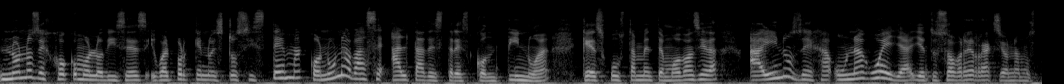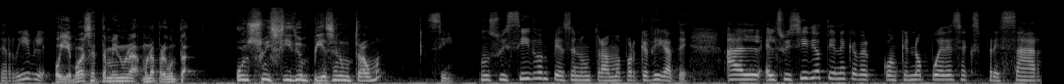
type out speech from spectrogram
no nos dejó, como lo dices, igual porque nuestro sistema con una base alta de estrés continua, que es justamente modo ansiedad, ahí nos deja una huella y entonces sobre reaccionamos terrible. Oye, voy a hacer también una, una pregunta. ¿Un suicidio empieza en un trauma? Sí. Un suicidio empieza en un trauma, porque fíjate, al, el suicidio tiene que ver con que no puedes expresar,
